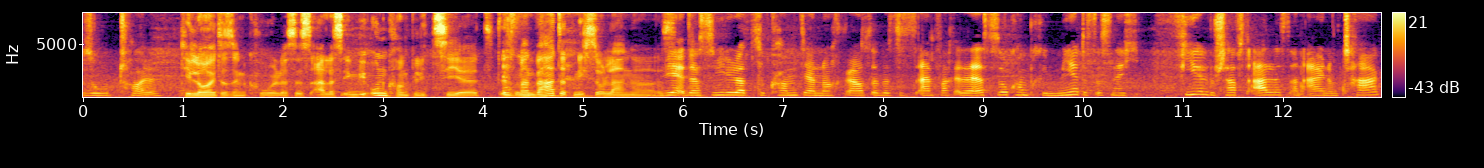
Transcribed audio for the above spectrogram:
so toll. Die Leute sind cool. Das ist alles irgendwie unkompliziert. Es- man wartet nicht so lange. Wir, das Video dazu kommt ja noch raus, aber es ist einfach, er ist so komprimiert, es ist nicht viel, du schaffst alles an einem Tag.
